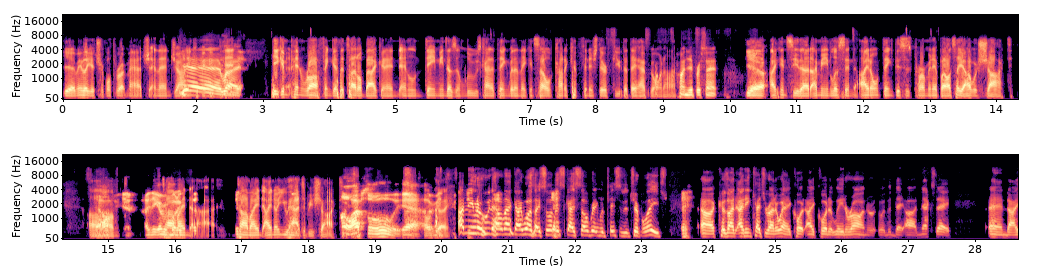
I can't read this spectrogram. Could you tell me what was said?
Yeah, maybe like a triple threat match, and then Johnny can yeah, maybe pin, right. he can pin Ruff and get the title back, and and Damian doesn't lose, kind of thing. But then they can sell kind of finish their feud that they have going on. Hundred percent. Yeah, I can see that. I mean, listen, I don't think this is permanent, but I'll tell you, I was shocked. Yeah, Um, I think Tom, everybody. I, Tom, I, I know you had to be shocked. oh, absolutely. Yeah. I mean, Okay. I didn't even know who the hell that guy was. I saw this guy celebrating with pictures of Triple H because I, I didn't catch it right away. I caught I caught it later on or, or the day uh, next day, and I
